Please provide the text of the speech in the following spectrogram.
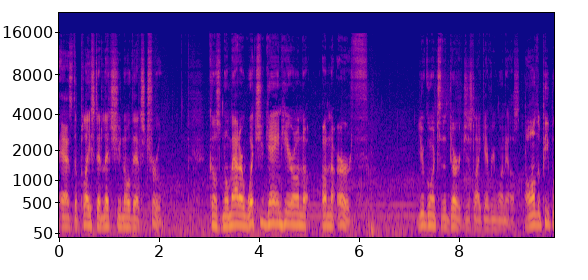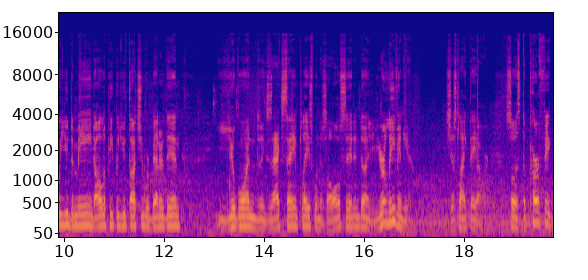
as the place that lets you know that's true. Because no matter what you gain here on the on the earth, you're going to the dirt just like everyone else. All the people you demeaned, all the people you thought you were better than, you're going to the exact same place when it's all said and done. You're leaving here just like they are. So it's the perfect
